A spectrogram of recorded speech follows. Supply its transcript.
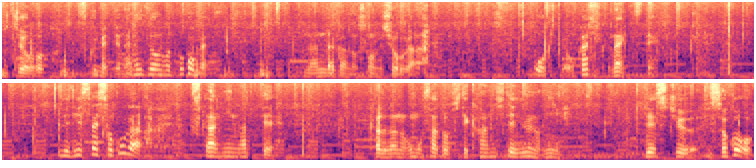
胃腸含めて内臓のどこかに何らかの損傷が起きておかしくないんですね。で実際そこが負担になって体の重さとして感じているのにレース中そこを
